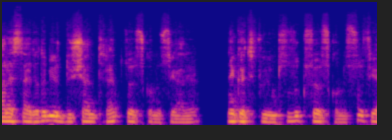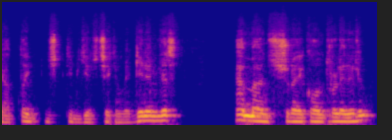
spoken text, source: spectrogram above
RSI'da da bir düşen trend söz konusu yani negatif uyumsuzluk söz konusu. Fiyatta ciddi bir geri çekilme gelebilir. Hemen şurayı kontrol edelim.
